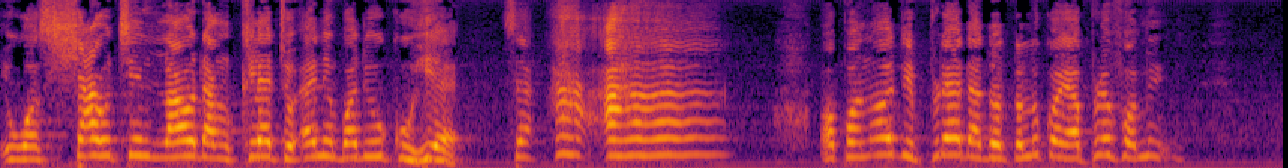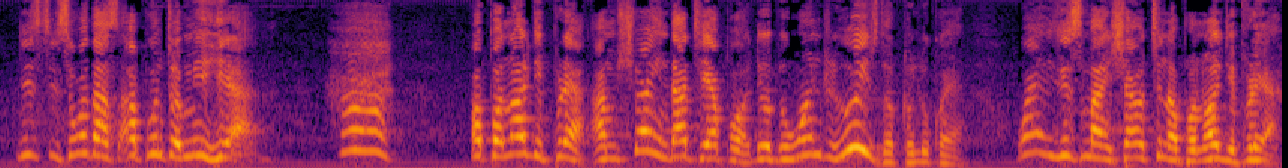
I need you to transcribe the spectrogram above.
he was shouting loud and clear to anybody who could hear. Say, ah, ah, upon all the prayer that Dr. Olukoya pray for me. This is what has happened to me here. Ah, upon all the prayer. I'm sure in that airport they'll be wondering, who is Dr. Olukoya? Why is this man shouting upon all the prayer?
